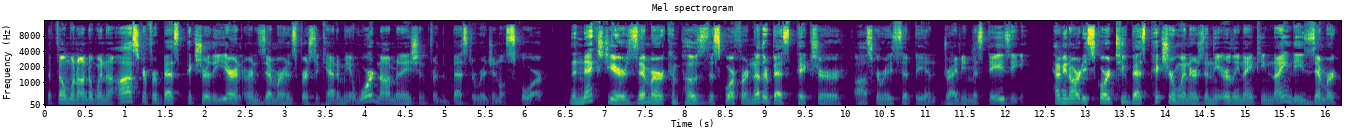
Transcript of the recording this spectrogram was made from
The film went on to win an Oscar for Best Picture of the Year and earned Zimmer his first Academy Award nomination for the Best Original Score. The next year, Zimmer composed the score for another Best Picture Oscar recipient, Driving Miss Daisy. Having already scored two Best Picture winners in the early 1990s, Zimmer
